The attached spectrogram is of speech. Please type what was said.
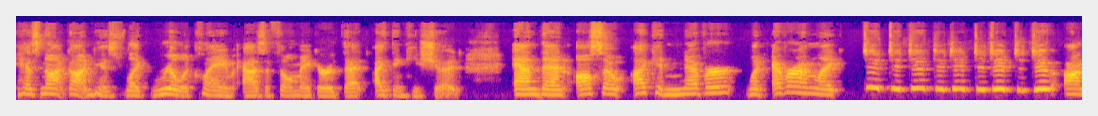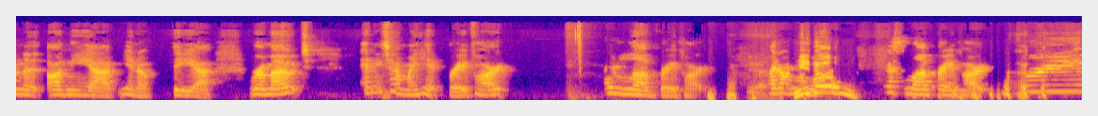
has not gotten his like real acclaim as a filmmaker that I think he should. And then also, I can never, whenever I'm like do do do do do do do do do on the on the uh, you know the uh, remote, anytime I hit Braveheart, I love Braveheart. Yeah. I don't know. why. I just love Braveheart. Freedom!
